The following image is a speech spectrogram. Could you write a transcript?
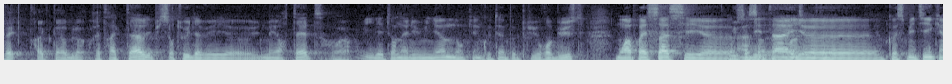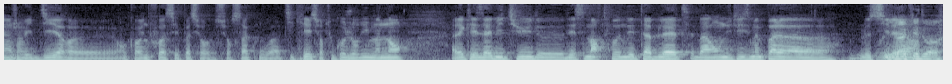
rétractable. rétractable et puis surtout il avait euh, une meilleure tête. Voilà. Il est en aluminium donc il y a un côté un peu plus robuste. Bon après ça c'est euh, Oui, un détail euh, cosmétique, hein, j'ai envie de dire. Euh, encore une fois c'est pas sur, sur ça qu'on va tiquer, surtout qu'aujourd'hui maintenant avec les habitudes euh, des smartphones, des tablettes, bah, on n'utilise même pas la- le stylet. va avec les doigts.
